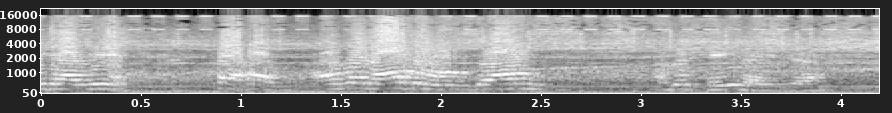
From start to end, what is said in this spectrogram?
You got me. I'm an adult, bro. I'm a teenager.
